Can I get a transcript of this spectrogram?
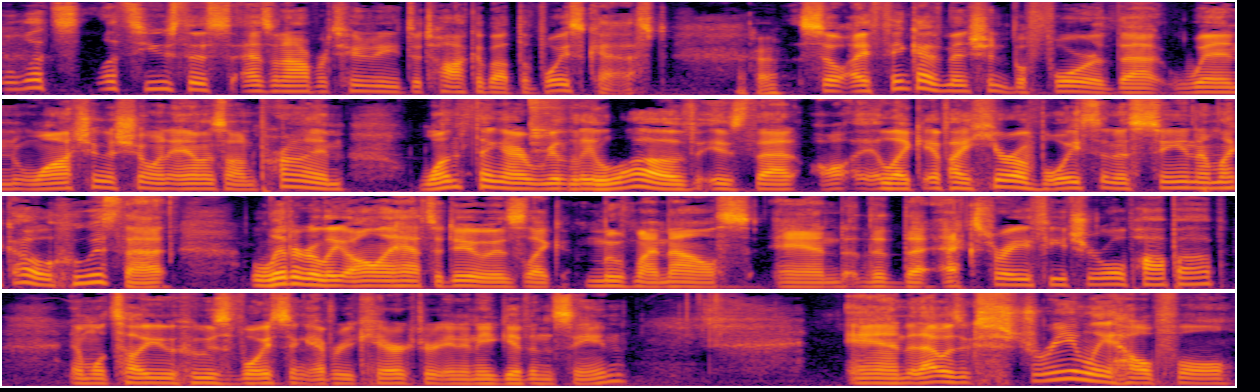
Well, let's let's use this as an opportunity to talk about the voice cast. Okay. So I think I've mentioned before that when watching the show on Amazon Prime, one thing I really love is that all, like if I hear a voice in a scene, I'm like, oh, who is that? Literally, all I have to do is like move my mouse, and the the X-ray feature will pop up, and will tell you who's voicing every character in any given scene. And that was extremely helpful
